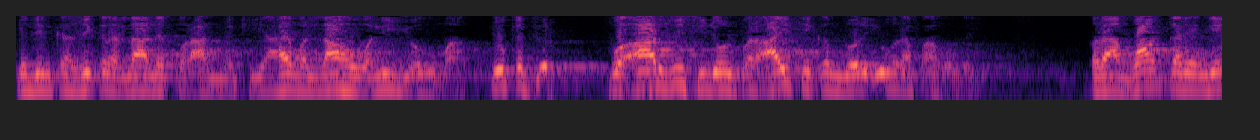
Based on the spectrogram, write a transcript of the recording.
कि जिनका ज़िक्र अल्लाह ने कुरान में किया है, वल्लाह वली योहुमा क्योंकि फिर वो आरजी सी जो उन पर आई थी, कमज़ोरी वो रफा हो गई। और आप गौर करेंगे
